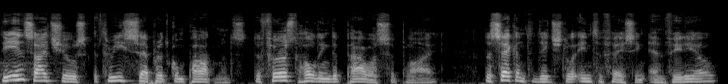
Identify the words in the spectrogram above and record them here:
The inside shows three separate compartments, the first holding the power supply, the second digital interfacing and video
